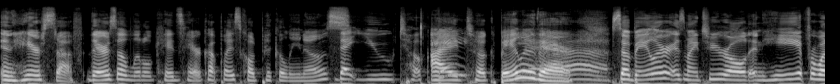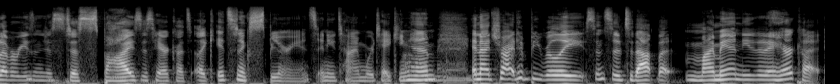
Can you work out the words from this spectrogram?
in hair stuff. There's a little kids haircut place called Piccolinos. that you took. I took Baylor Yeah. there. So Baylor is my two year old, and he, for whatever reason, just despises haircuts. Like it's an experience anytime we're taking oh, him. And I try to be really sensitive to that, but my man needed a haircut.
